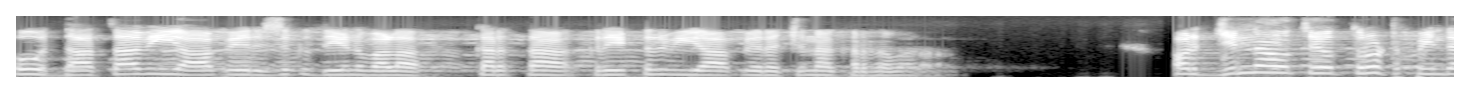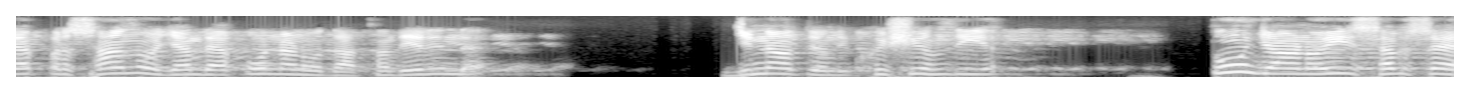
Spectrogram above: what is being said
ਉਹ ਦਾਤਾ ਵੀ ਆਪੇ ਰਿਜ਼ਕ ਦੇਣ ਵਾਲਾ ਕਰਤਾ ਕ੍ਰੀਏਟਰ ਵੀ ਆਪੇ ਰਚਨਾ ਕਰਨ ਵਾਲਾ ਔਰ ਜਿਨ੍ਹਾਂ ਉੱਤੇ ਉਹ ਤਰੁੱਠ ਪੈਂਦਾ ਹੈ, ਪ੍ਰਸੰਨ ਹੋ ਜਾਂਦਾ ਉਹਨਾਂ ਨੂੰ ਦਾਤਾਂ ਦੇ ਦਿੰਦਾ ਹੈ। ਜਿਨ੍ਹਾਂ ਉੱਤੇ ਉਹਦੀ ਖੁਸ਼ੀ ਹੁੰਦੀ ਹੈ ਤੂੰ ਜਾਣੋਈ ਸਭ ਸੈ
